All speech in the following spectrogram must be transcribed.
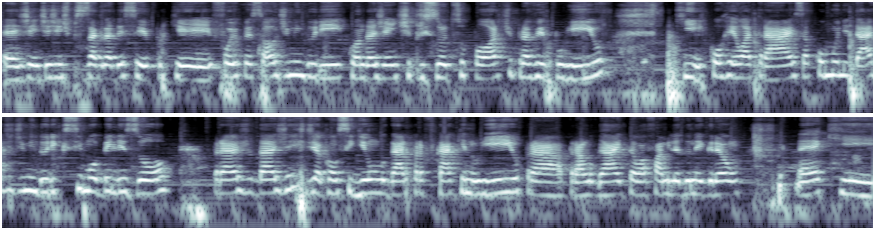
É, gente, a gente precisa agradecer, porque foi o pessoal de Minduri, quando a gente precisou de suporte para vir para o Rio, que correu atrás, a comunidade de Minduri que se mobilizou para ajudar a gente a conseguir um lugar para ficar aqui no Rio, para alugar. Então, a família do Negrão, né, que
